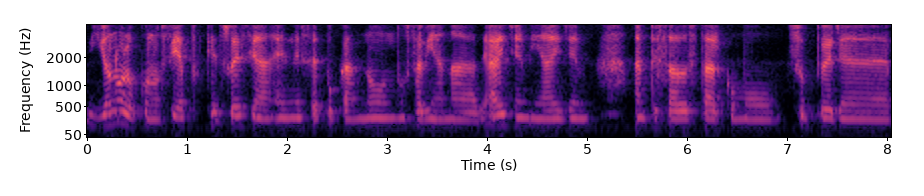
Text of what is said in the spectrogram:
yo no lo conocía porque en Suecia en esa época no, no sabía nada de iGEM y iGEM ha empezado a estar como súper eh,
